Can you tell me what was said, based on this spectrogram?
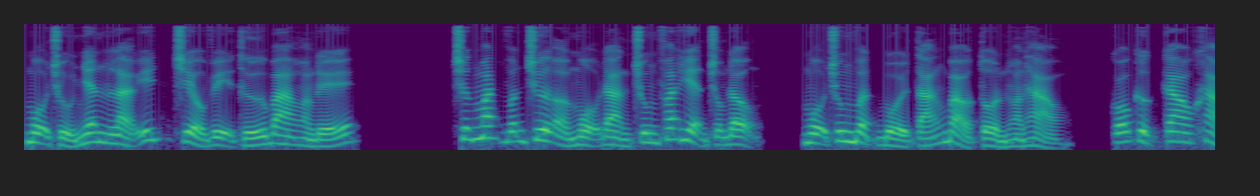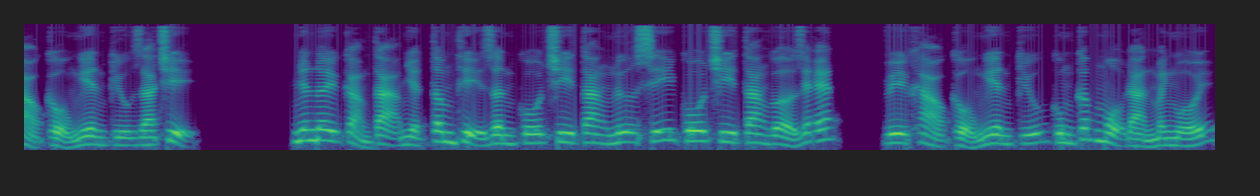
mộ chủ nhân là ít triều vị thứ ba hoàng đế. Trước mắt vẫn chưa ở mộ đàn trung phát hiện trộm động, mộ trung vật bồi táng bảo tồn hoàn hảo, có cực cao khảo cổ nghiên cứu giá trị. Nhân đây cảm tạ nhiệt tâm thị dân cô chi tăng nữ sĩ cô chi tăng GZS, vì khảo cổ nghiên cứu cung cấp mộ đàn manh mối.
